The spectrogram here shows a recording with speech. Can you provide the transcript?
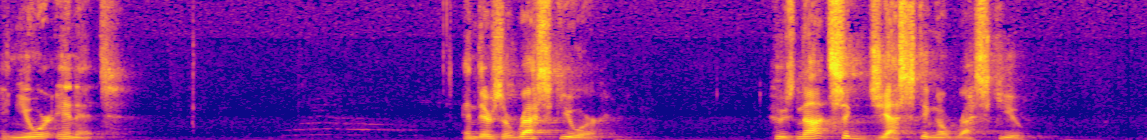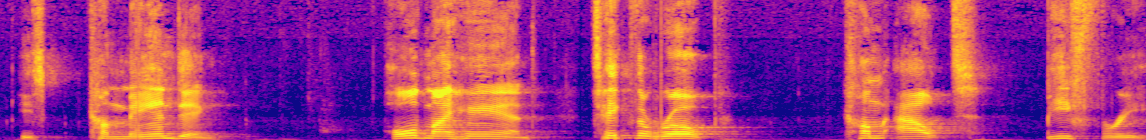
and you are in it. And there's a rescuer who's not suggesting a rescue. He's commanding hold my hand, take the rope, come out, be free.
